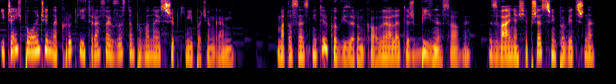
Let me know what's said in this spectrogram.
i część połączeń na krótkich trasach zastępowana jest szybkimi pociągami. Ma to sens nie tylko wizerunkowy, ale też biznesowy. Zwalnia się przestrzeń powietrzna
